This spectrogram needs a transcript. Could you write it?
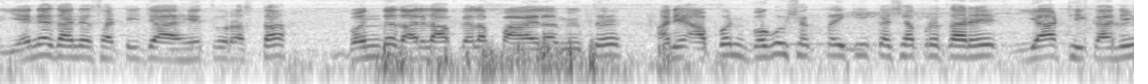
येण्या जाण्यासाठी जे आहे तो रस्ता बंद झालेला आपल्याला पाहायला मिळतोय. आणि आपण बघू शकताय की कशा प्रकारे या ठिकाणी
